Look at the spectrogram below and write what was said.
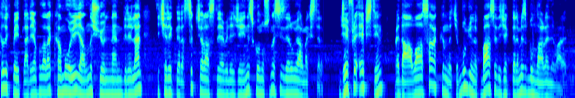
clickbaitler yapılarak kamuoyu yanlış yönlendirilen içeriklere sıkça rastlayabileceğiniz konusunda sizleri uyarmak isterim. Jeffrey Epstein ve davası hakkındaki bugünlük bahsedeceklerimiz bunlardan ibaret.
